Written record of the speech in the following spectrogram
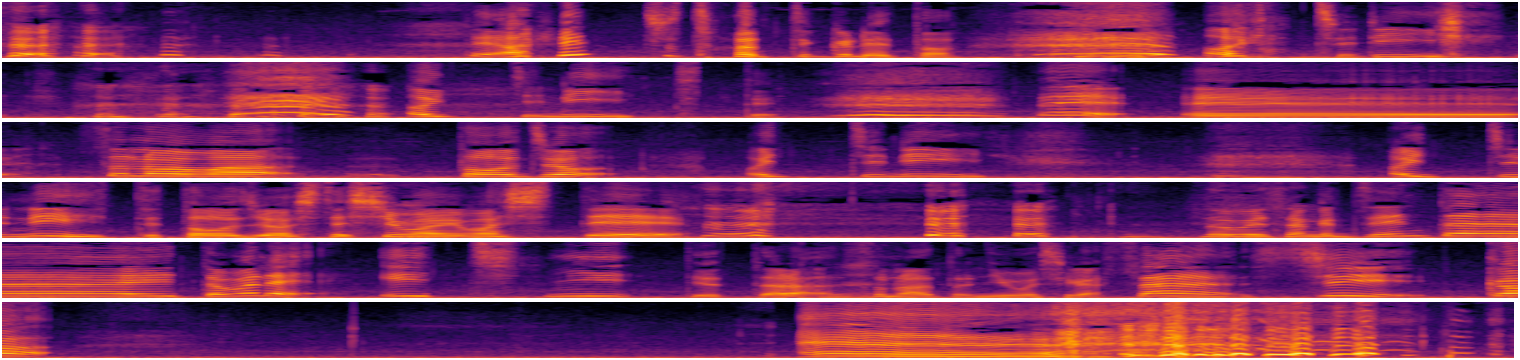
であれ？ちょっと待ってくれと「おいっちに」おいっちにって言って。で、えーそのまま登場。おいっちにおいっちにって登場してしまいまして、のべさんが全体止まれ !1、2って言ったら、その後、煮干しが3、4、5、えーん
